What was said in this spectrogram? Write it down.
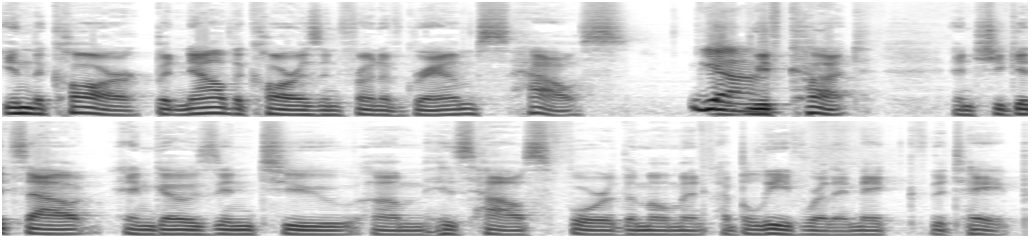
in the car, but now the car is in front of Graham's house. Yeah. We've cut and she gets out and goes into um, his house for the moment, I believe, where they make the tape.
